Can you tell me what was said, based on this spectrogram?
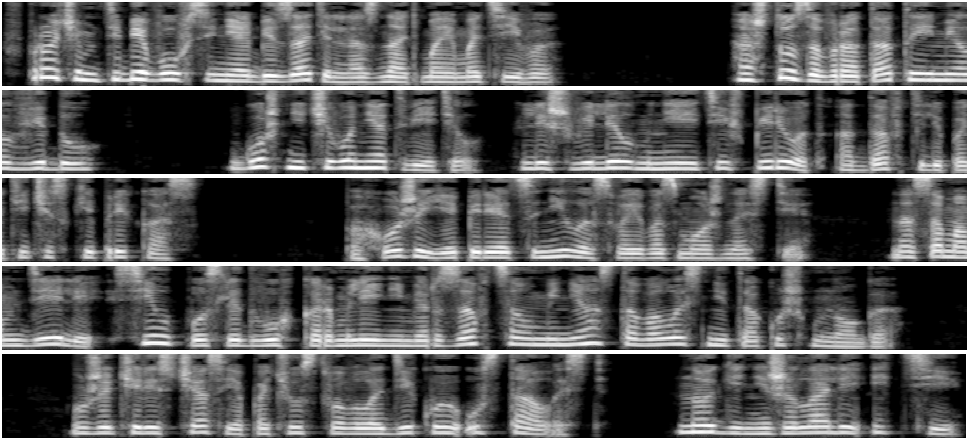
Впрочем, тебе вовсе не обязательно знать мои мотивы». «А что за врата ты имел в виду?» Гош ничего не ответил, лишь велел мне идти вперед, отдав телепатический приказ. Похоже, я переоценила свои возможности. На самом деле, сил после двух кормлений мерзавца у меня оставалось не так уж много. Уже через час я почувствовала дикую усталость. Ноги не желали идти.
